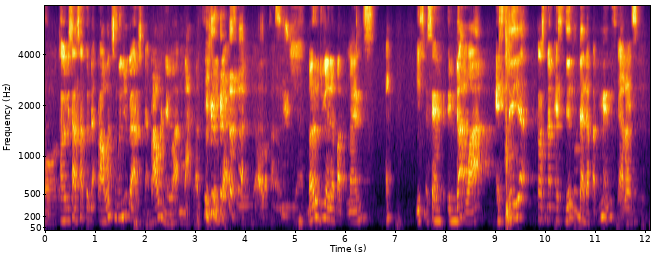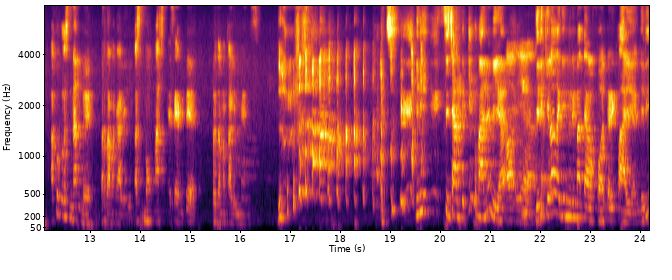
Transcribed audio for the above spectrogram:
Oh, kalau misal satu enggak perawan, semua juga harus enggak perawan ya, Wak. enggak ngerti juga sih ya Allah kasihan baru juga dapat mens eh. SMP enggak, Wak. SD ya kelas 6 SD tuh udah dapat mens sekarang. Iya sih. Aku kelas 6 deh pertama kali. Pas mau masuk SMP pertama kali mens. Ini si cantiknya ke mana nih ya? Oh iya. Jadi Kila lagi menerima telepon dari klien. Jadi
